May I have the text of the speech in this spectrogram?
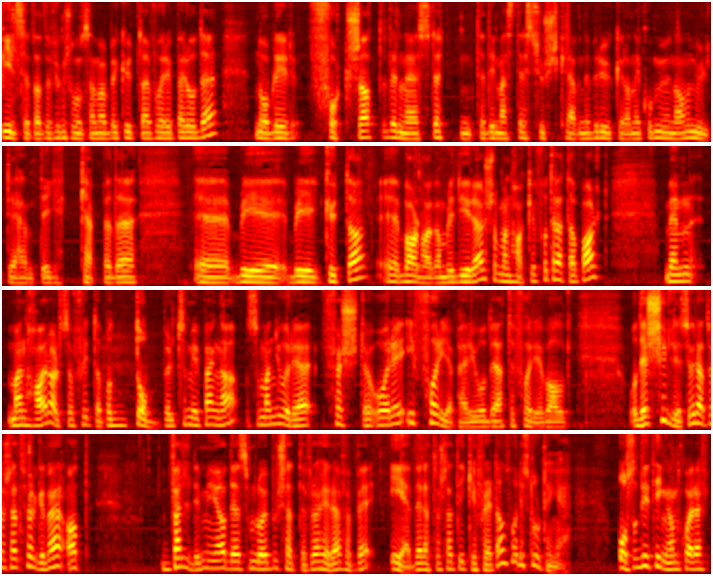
Bilstøtta til funksjonshemmede ble kutta i forrige periode. Nå blir fortsatt denne støtten til de mest ressurskrevende brukerne i kommunene, multihandikappede, blir, blir kutta. Eh, Barnehagene blir dyrere, så man har ikke fått retta opp alt. Men man har altså flytta på dobbelt så mye penger som man gjorde første året i forrige periode etter forrige valg. Og det skyldes jo rett og slett følgende at veldig mye av det som lå i budsjettet fra Høyre og Frp, er det rett og slett ikke flertall for i Stortinget. Også de tingene KrF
